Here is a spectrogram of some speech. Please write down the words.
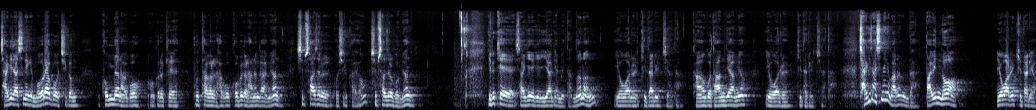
자기 자신에게 뭐라고 지금 권면하고 어, 그렇게 부탁을 하고 고백을 하는가 하면 14절을 보실까요? 14절 보면 이렇게 자기에게 이야기합니다. 너는 여호와를 기다릴지어다. 강하고 담대하며 여호와를 기다릴지어다. 자기 자신에게 말합니다. 다윗 너 여호와를 기다려.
